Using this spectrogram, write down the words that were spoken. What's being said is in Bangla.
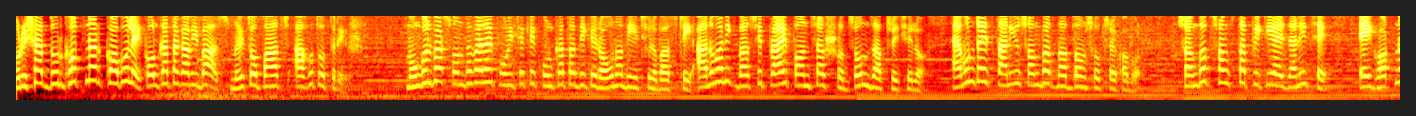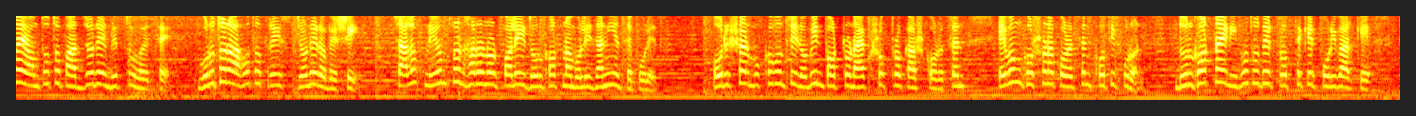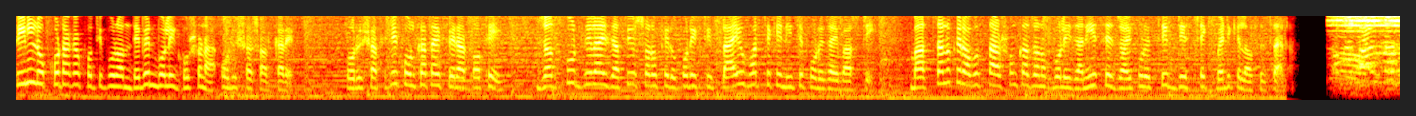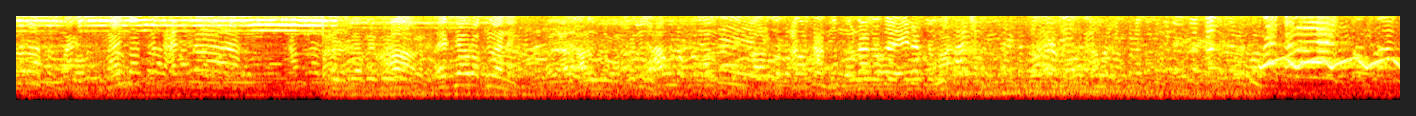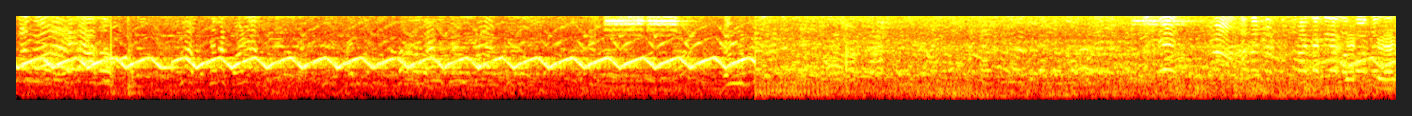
ওড়িশার দুর্ঘটনার কবলে কলকাতাগামী বাস, মৃত পাঁচ আহত ত্রিশ। মঙ্গলবার সন্ধ্যাবেলায় পুরী থেকে কলকাতার দিকে রওনা দিয়েছিল বাসটি। আনুমানিক বাসে প্রায় পঞ্চাশ জন যাত্রী ছিল। এমনটাই স্থানীয় সংবাদ মাধ্যম সূত্রে খবর। সংবাদ সংস্থা পিটিআই জানিয়েছে, এই ঘটনায় অন্তত পাঁচজনের মৃত্যু হয়েছে। গুরুতর আহত ত্রিশ জনেরও বেশি। চালক নিয়ন্ত্রণ হারানোর ফলে এই দুর্ঘটনা বলে জানিয়েছে পুলিশ। ওড়িশার মুখ্যমন্ত্রী নবীন পট্টনায়ক শোক প্রকাশ করেছেন এবং ঘোষণা করেছেন ক্ষতিপূরণ দুর্ঘটনায় নিহতদের প্রত্যেকের পরিবারকে তিন লক্ষ টাকা ক্ষতিপূরণ দেবেন বলে ঘোষণা ওড়িশা সরকারের ওড়িশা থেকে কলকাতায় ফেরার পথে যোধপুর জেলায় জাতীয় সড়কের উপর একটি ফ্লাইওভার থেকে নিচে পড়ে যায় বাসটি বাস চালকের অবস্থা আশঙ্কাজনক বলে জানিয়েছে জয়পুরের চিফ ডিস্ট্রিক্ট মেডিকেল অফিসার ଏଠି ଆଉ ରଖିବାନି Get your head.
